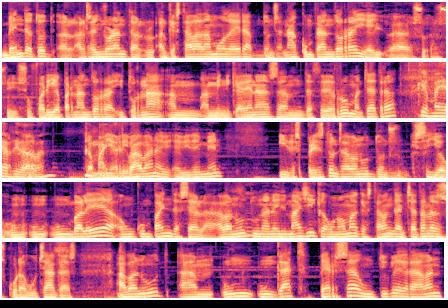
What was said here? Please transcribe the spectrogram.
ven de tot. Als anys 90 el, el que estava de moda era doncs, anar a comprar a Andorra i ell eh, s'oferia per anar a Andorra i tornar amb, amb minicadenes amb de CD-ROOM, etc. que mai arribaven. Eh, que mai arribaven, evidentment i després doncs, ha venut doncs, què sé jo, un, un, un valer a un company de cel·la, ha venut mm. un anell màgic a un home que estava enganxat a les escurabutxaques, ha venut um, un, un gat persa, un tio que li agradaven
